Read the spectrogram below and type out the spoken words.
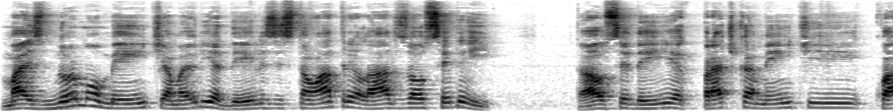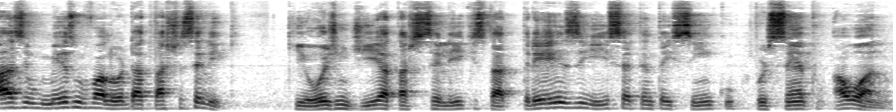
Mas normalmente a maioria deles estão atrelados ao CDI, Tá? O CDI é praticamente quase o mesmo valor da taxa Selic, que hoje em dia a taxa Selic está 13,75% ao ano.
